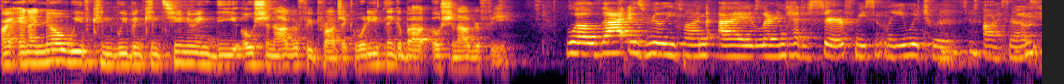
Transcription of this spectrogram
All right, and I know we've con- we've been continuing the oceanography project. What do you think about oceanography? Well, that is really fun. I learned how to surf recently, which was awesome.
